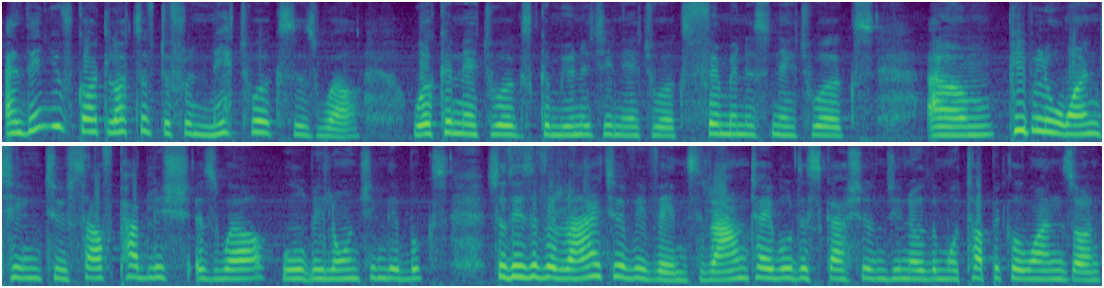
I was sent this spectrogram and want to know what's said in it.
And then you've got lots of different networks as well worker networks, community networks, feminist networks, um, people who are wanting to self-publish as well will be launching their books. So there's a variety of events, roundtable discussions, you know, the more topical ones on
